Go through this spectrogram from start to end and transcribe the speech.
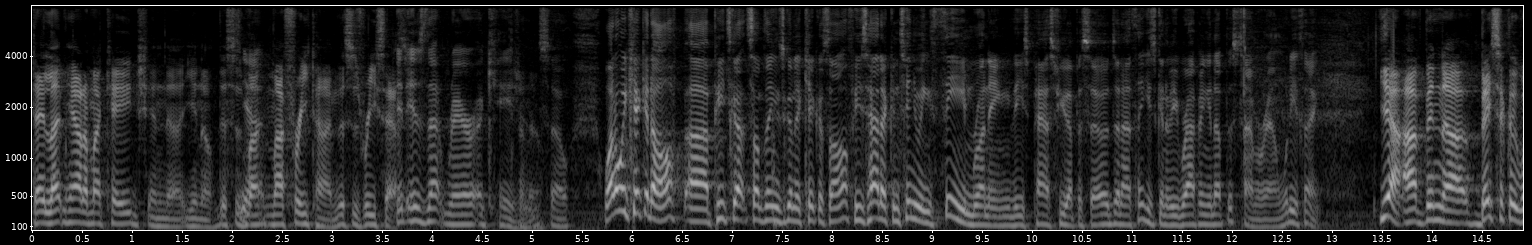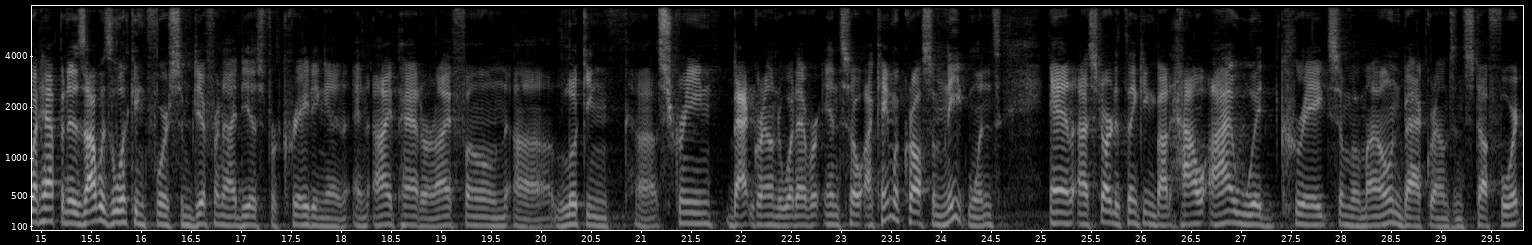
They let me out of my cage, and uh, you know, this is Yeah. my, my free time. This is recess. It is that rare occasion. So, why don't we kick it off? Uh, Pete's got something he's going to kick us off. He's had a continuing theme running these past few episodes, and I think he's going to be wrapping it up this time around. What do you think? Yeah, I've been uh, basically what happened is I was looking for some different ideas for creating an, an iPad or an iPhone uh, looking uh, screen background or whatever, and so I came across some neat ones, and I started thinking about how I would create some of my own backgrounds and stuff for it,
